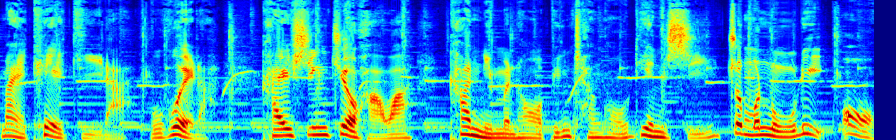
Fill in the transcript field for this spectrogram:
卖客气啦，不会啦，开心就好啊。看你们哦，平常哦练习这么努力哦。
